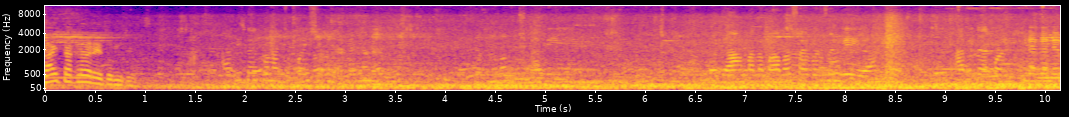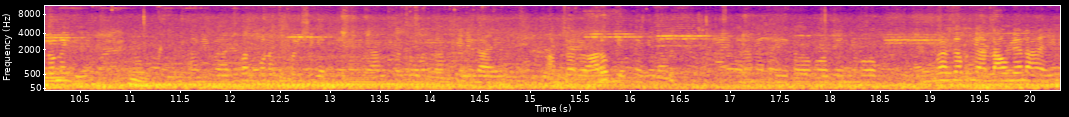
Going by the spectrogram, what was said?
काय तक्रार आहे तुमची? कोणाचे आम्हाला बाबासाहेबांचं हे. आम्ही काय कोणी इकडे गेलेलो नाही आहे आणि अजिबात कोणाचे पैसे घेतले नाही आम्ही त्याचं मतदान केलेलं आहे आमच्यावर आरोप घेतला गेला. कारण आता एका बाबा त्यांनी बाबा बळजबरी लावलेला आहे.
